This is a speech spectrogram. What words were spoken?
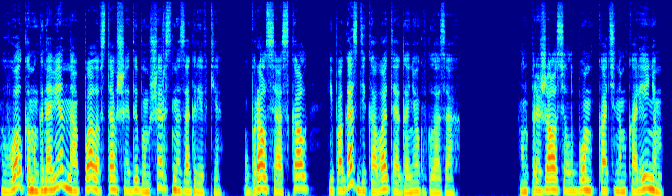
Волка мгновенно опала вставшая дыбом шерсть на загривке убрался оскал и погас диковатый огонек в глазах. Он прижался лбом к Катиным коленям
